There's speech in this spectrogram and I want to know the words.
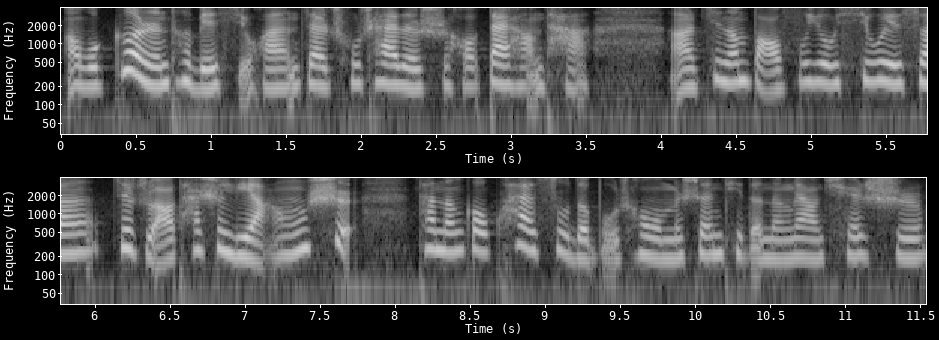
啊，我个人特别喜欢在出差的时候带上它，啊，既能饱腹又吸胃酸，最主要它是粮食，它能够快速的补充我们身体的能量缺失。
